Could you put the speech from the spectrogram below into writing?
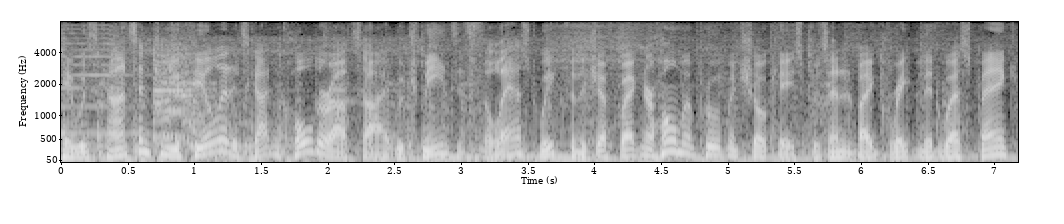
Hey, Wisconsin, can you feel it? It's gotten colder outside, which means it's the last week for the Jeff Wagner Home Improvement Showcase presented by Great Midwest Bank.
